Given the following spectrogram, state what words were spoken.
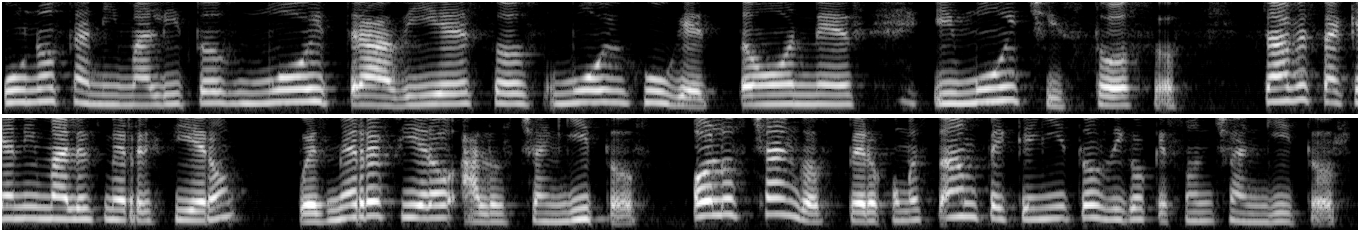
unos animalitos muy traviesos, muy juguetones y muy chistosos. ¿Sabes a qué animales me refiero? Pues me refiero a los changuitos o los changos, pero como estaban pequeñitos digo que son changuitos.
